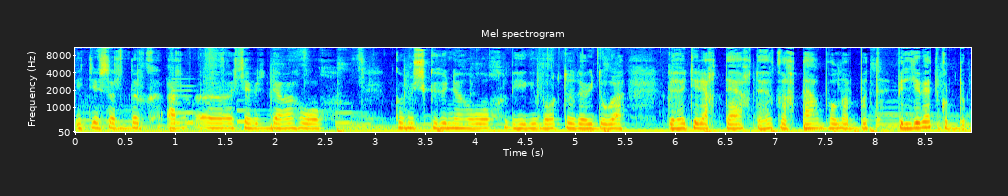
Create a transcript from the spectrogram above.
ити сырдык э, сөбүрдэҕэ хуох көмүс күһүнэ хуох биһиги борто дойдуга төһө тирэхтээх төһө кыхтаах болорбут биллибэт курдук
